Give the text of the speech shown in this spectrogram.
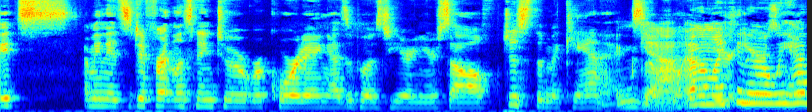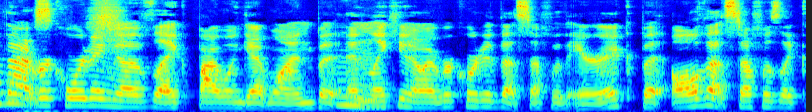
It's, I mean, it's different listening to a recording as opposed to hearing yourself. Just the mechanics. yeah, of, and I'm like, you know, we had that recording of like buy one get one, but Mhm. and like you know, I recorded that stuff with Eric, but all that stuff was like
